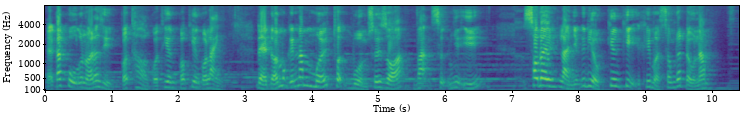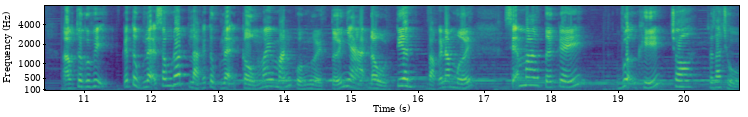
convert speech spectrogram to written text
Đấy, các cụ có nói là gì? Có thở có thiêng có kiêng có lành. Để đón một cái năm mới thuận buồm xuôi gió vạn sự như ý. Sau đây là những cái điều kiêng kỵ khi mà sông đất đầu năm. À, thưa quý vị, cái tục lệ sông đất là cái tục lệ cầu may mắn của người tới nhà đầu tiên vào cái năm mới sẽ mang tới cái vượng khí cho cho gia chủ.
